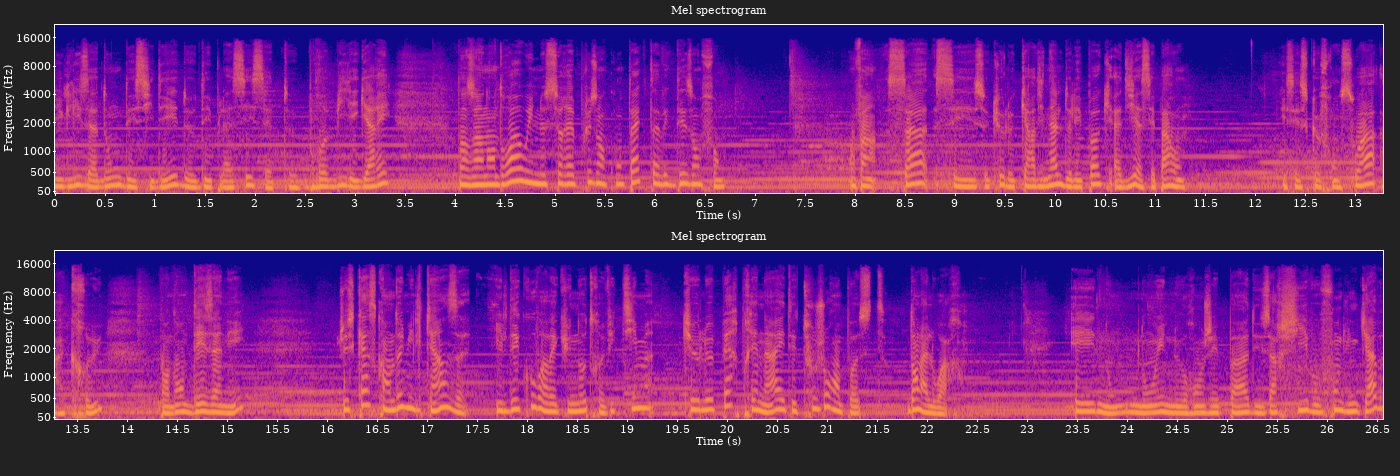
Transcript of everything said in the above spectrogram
l'Église a donc décidé de déplacer cette brebis égarée dans un endroit où il ne serait plus en contact avec des enfants. Enfin, ça, c'est ce que le cardinal de l'époque a dit à ses parents. Et c'est ce que François a cru pendant des années, jusqu'à ce qu'en 2015, il découvre avec une autre victime que le père Prénat était toujours en poste, dans la Loire. Et non, non, il ne rangeait pas des archives au fond d'une cave.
